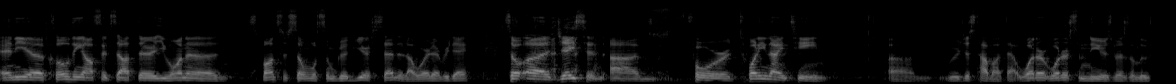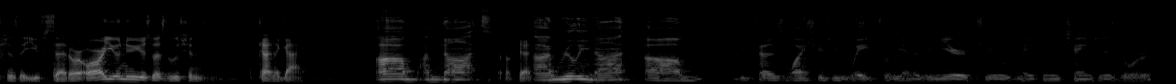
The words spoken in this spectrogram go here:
Any uh, clothing outfits out there you want to sponsor someone with some good gear? Send it. I'll wear it every day. So, uh, Jason, um, for 2019, um, we were just talking about that. What are what are some New Year's resolutions that you've set, or, or are you a New Year's resolution kind of guy? Um, I'm not. Okay. I'm really not. Um, because why should you wait till the end of the year to make any changes or?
